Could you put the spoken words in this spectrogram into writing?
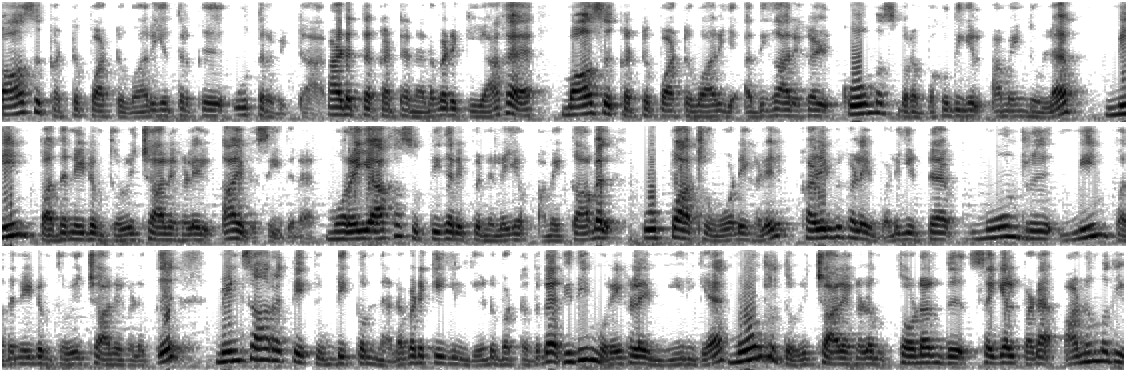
மாசு கட்டுப்பாட்டு வாரியத்திற்கு உத்தரவிட்டார். அடுத்த கட்ட நடவடிக்கையாக மாசு கட்டுப்பாட்டு வாரிய அதிகாரிகள் கோமஸ்புரம் பகுதியில் அமைந்துள்ள மீன் பதனிடும் தொழிற்சாலைகளில் ஆய்வு செய்தனர். முறையாக சுத்திகரிப்பு நிலையம் அமைக்காமல் உப்பாற்று ஓடைகளில் கழிவுகளை வெளியிட்ட மூன்று மீன் பதனிடும் தொழிற்சாலைகளுக்கு மின்சாரத்தை துண்டிக்கும் நடவடிக்கையில் ஈடுபட்டது ஈடுபட்டதுடன் விதிமுறைகளை மீறிய மூன்று தொழிற்சாலைகளும் தொடர்ந்து செயல்பட அனுமதி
